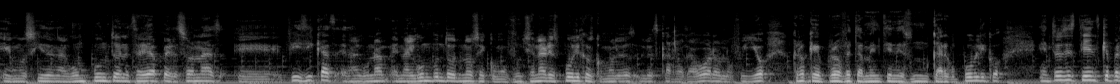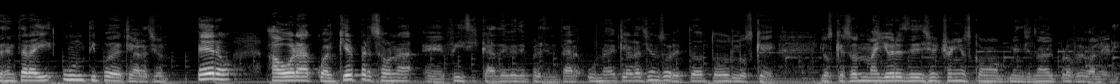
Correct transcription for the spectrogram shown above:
hemos sido en algún punto de nuestra vida personas eh, físicas, en, alguna, en algún punto, no sé, como funcionarios públicos, como lo es, lo es Carlos ahora o lo fui yo. Creo que, profe, también tienes un cargo público. Entonces tienes que presentar ahí un tipo de declaración. Pero ahora cualquier persona eh, física debe de presentar una declaración, sobre todo todos los que, los que son mayores de 18 años, como mencionaba el profe Valeri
